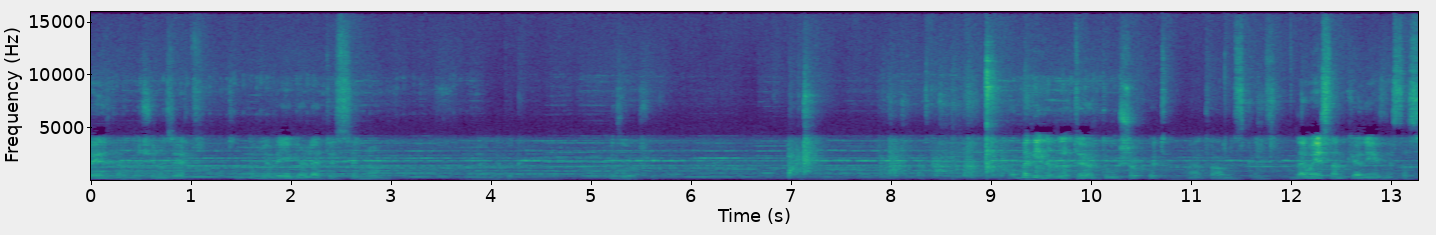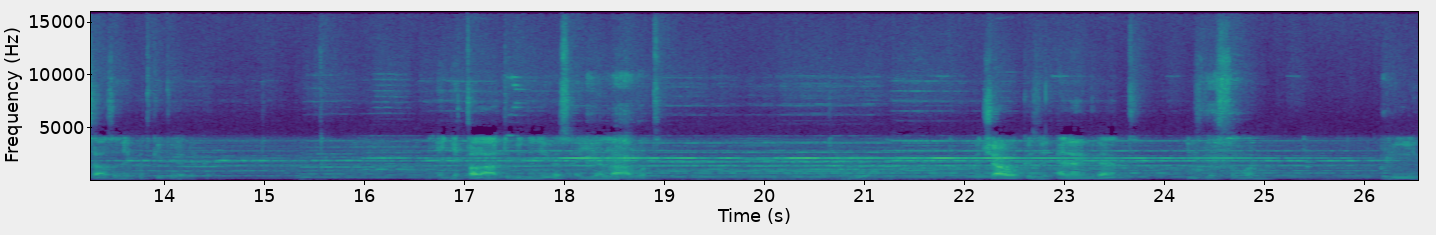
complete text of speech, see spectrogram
Gyűlik ott a pénz rendesen azért. Szerintem, hogy a végén lehet a rengeteg. Ez jó sok. Hát megint nem lett olyan túl sok, hogy hát 39. De majd ezt nem kell nézni ezt a százalékot, kit érdekel. Egyet találtunk minden igaz, egy ilyen lábot. A csávok közül Ellen Grant, Isla Swan, Lily,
